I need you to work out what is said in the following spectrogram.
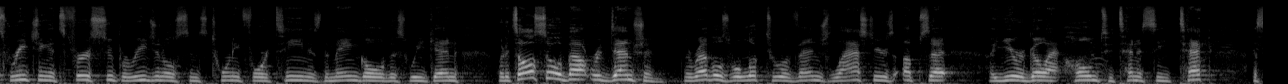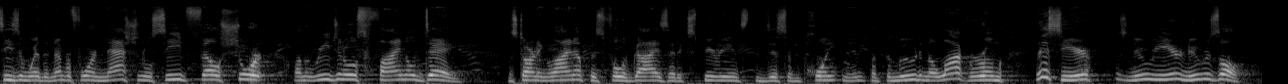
Reaching its first super regional since 2014 is the main goal this weekend, but it's also about redemption. The Rebels will look to avenge last year's upset a year ago at home to Tennessee Tech, a season where the number four national seed fell short on the regional's final day. The starting lineup is full of guys that experienced the disappointment, but the mood in the locker room this year is new year, new result.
